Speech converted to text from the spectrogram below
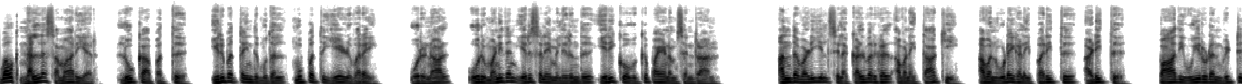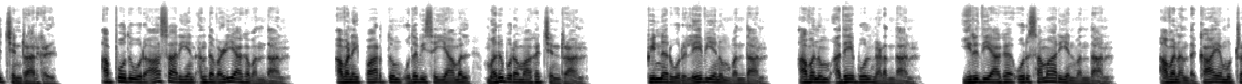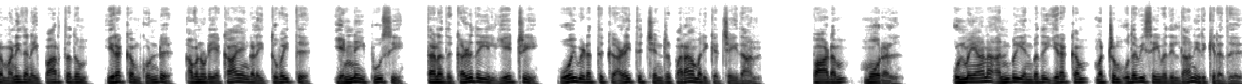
Welcome. நல்ல சமாரியர் லூக்கா பத்து இருபத்தைந்து முதல் முப்பத்து ஏழு வரை ஒரு நாள் ஒரு மனிதன் எருசலேமிலிருந்து எரிக்கோவுக்கு பயணம் சென்றான். அந்த வழியில் சில கள்வர்கள் அவனை தாக்கி அவன் உடைகளை பறித்து அடித்து பாதி உயிருடன் விட்டுச் சென்றார்கள். அப்போது ஒரு ஆசாரியன் அந்த வழியாக வந்தான். அவனை பார்த்தும் உதவி செய்யாமல் மறுபுறமாகச் சென்றான். பின்னர் ஒரு லேவியனும் வந்தான். அவனும் அதேபோல் நடந்தான். இறுதியாக ஒரு சமாரியன் வந்தான். அவன் அந்த காயமுற்ற மனிதனை பார்த்ததும் இரக்கம் கொண்டு அவனுடைய காயங்களை துவைத்து எண்ணெய் பூசி தனது கழுதையில் ஏற்றி ஓய்விடத்துக்கு அழைத்துச் சென்று பராமரிக்கச் செய்தான். பாடம் மோரல். உண்மையான அன்பு என்பது இரக்கம் மற்றும் உதவி செய்வதில்தான் இருக்கிறது.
